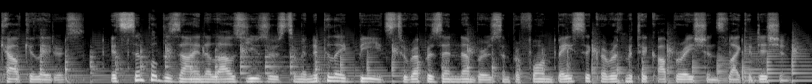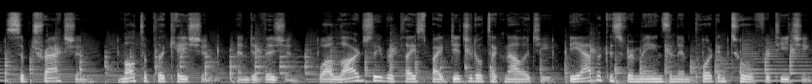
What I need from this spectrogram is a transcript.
calculators. Its simple design allows users to manipulate beads to represent numbers and perform basic arithmetic operations like addition, subtraction, multiplication, and division. While largely replaced by digital technology, the abacus remains an important tool for teaching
